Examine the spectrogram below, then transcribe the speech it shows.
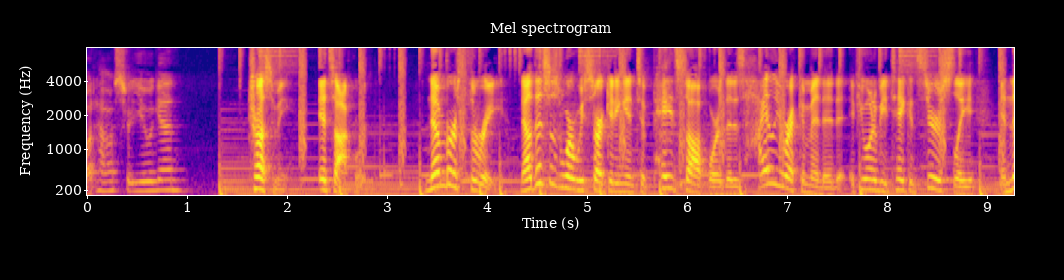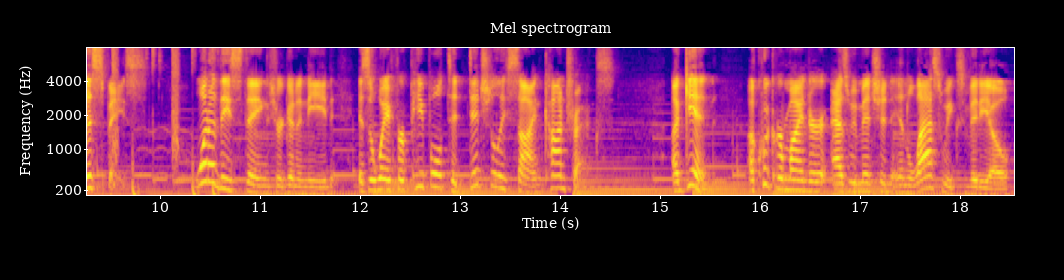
what house are you again? Trust me, it's awkward. Number three. Now this is where we start getting into paid software that is highly recommended if you wanna be taken seriously in this space. One of these things you're gonna need is a way for people to digitally sign contracts. Again, a quick reminder, as we mentioned in last week's video,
